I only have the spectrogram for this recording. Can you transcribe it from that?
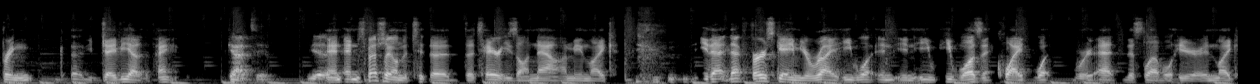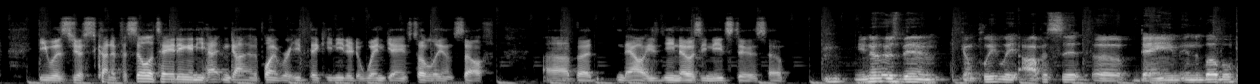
bring uh, JV out of the paint, Got to. Yeah. and and especially on the t- the the tear he's on now. I mean, like that that first game, you're right. He was and, and he he wasn't quite what we're at this level here, and like he was just kind of facilitating, and he hadn't gotten to the point where he'd think he needed to win games totally himself. Uh, but now he, he knows he needs to. So you know who's been completely opposite of Dame in the bubble?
